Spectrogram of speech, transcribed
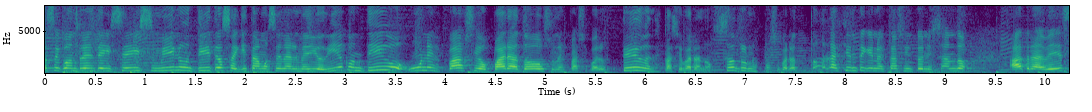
12 con 36 minutitos. Aquí estamos en el mediodía contigo. Un espacio para todos, un espacio para usted, un espacio para nosotros, un espacio para toda la gente que nos está sintonizando a través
